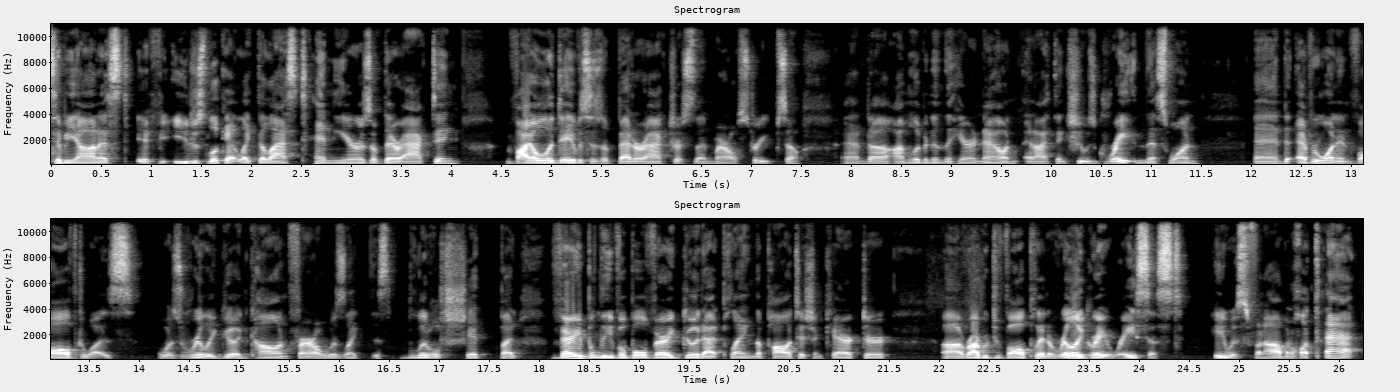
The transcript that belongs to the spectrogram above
to be honest, if you just look at like the last 10 years of their acting, Viola Davis is a better actress than Meryl Streep. So, and uh, I'm living in the here and now, and, and I think she was great in this one, and everyone involved was was really good. Colin Farrell was like this little shit, but very believable, very good at playing the politician character. Uh, Robert Duvall played a really great racist. He was phenomenal at that.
